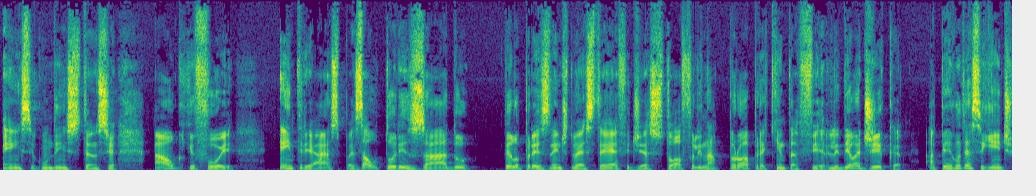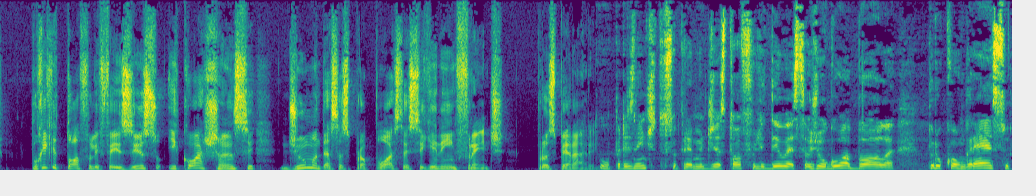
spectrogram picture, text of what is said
em segunda instância, algo que foi, entre aspas, autorizado pelo presidente do STF, Dias Toffoli, na própria quinta-feira. Ele deu a dica. A pergunta é a seguinte: por que, que Toffoli fez isso e qual a chance de uma dessas propostas seguirem em frente? Prosperarem. O presidente do Supremo Dias Toffoli deu essa, jogou a bola para o Congresso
